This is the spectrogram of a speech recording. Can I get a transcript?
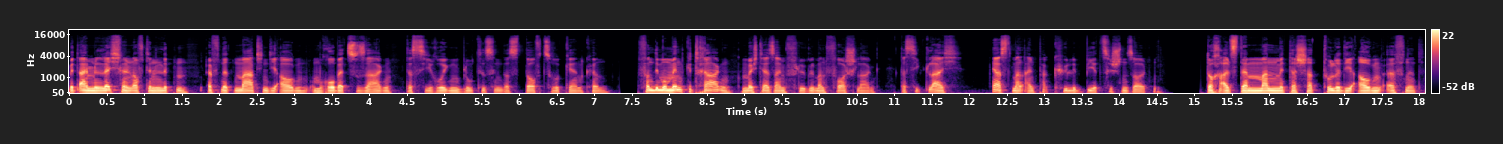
Mit einem Lächeln auf den Lippen öffnet Martin die Augen, um Robert zu sagen, dass sie ruhigen Blutes in das Dorf zurückkehren können. Von dem Moment getragen, möchte er seinem Flügelmann vorschlagen, dass sie gleich erstmal ein paar kühle Bier zischen sollten. Doch als der Mann mit der Schatulle die Augen öffnet,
